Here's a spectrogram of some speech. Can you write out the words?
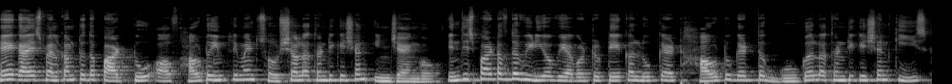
Hey guys, welcome to the part 2 of how to implement social authentication in Django. In this part of the video, we are going to take a look at how to get the Google authentication keys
